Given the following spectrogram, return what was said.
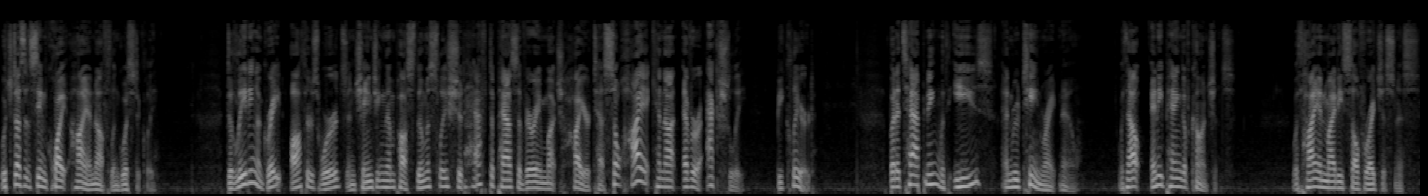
which doesn't seem quite high enough linguistically. Deleting a great author's words and changing them posthumously should have to pass a very much higher test, so high it cannot ever actually be cleared. But it's happening with ease and routine right now, without any pang of conscience, with high and mighty self righteousness.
